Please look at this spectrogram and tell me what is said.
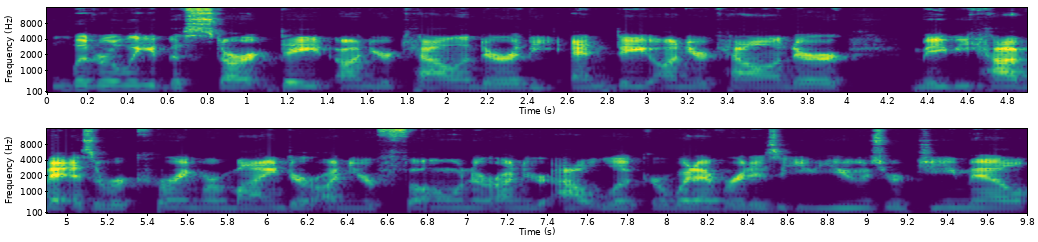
literally the start date on your calendar, the end date on your calendar. Maybe have it as a recurring reminder on your phone or on your Outlook or whatever it is that you use, your Gmail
